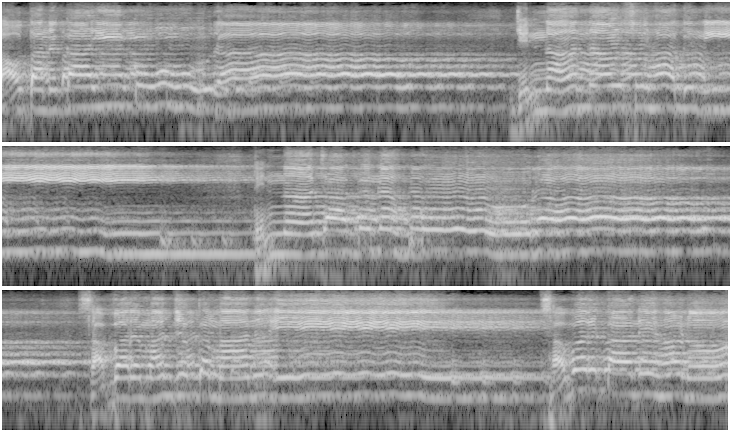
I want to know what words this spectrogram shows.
ਤਉ ਤਨ ਕਾਈ ਕੂਰਾ। ਜਿੰਨਾ ਨਾਲ ਸੁਹਾਗਨੀ ਤਿੰਨਾ ਜਾਗ ਨ ਹੋਰਾ ਸਬਰ ਮੰਜ ਕਮਾਨ ਏ ਸਬਰ ਕਾ ਨਿਹਣੋ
